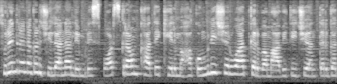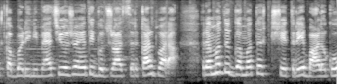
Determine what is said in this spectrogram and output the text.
સુરેન્દ્રનગર જિલ્લાના લીંબડી સ્પોર્ટ્સ ગ્રાઉન્ડ ખાતે ખેલ મહાકુંભની શરૂઆત કરવામાં આવી હતી, જે અંતર્ગત કબડ્ડીની મેચ યોજાઈ હતી. ગુજરાત સરકાર દ્વારા રમત ગમત ક્ષેત્રે બાળકો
